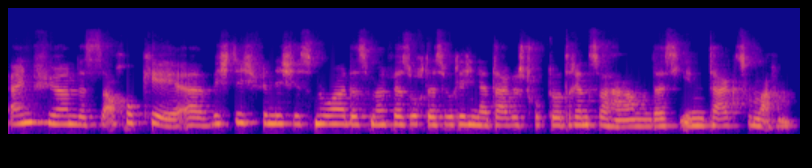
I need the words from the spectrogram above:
einführen. Das ist auch okay. Äh, wichtig finde ich ist nur, dass man versucht, das wirklich in der Tagesstruktur drin zu haben und das jeden Tag zu machen.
